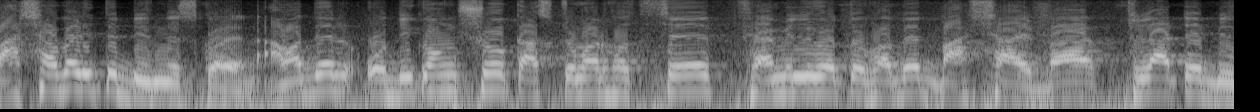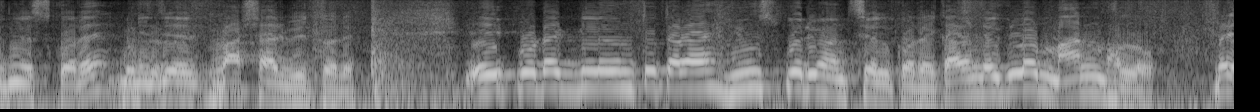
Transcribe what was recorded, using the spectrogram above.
বাসা বাড়িতে বিজনেস করেন আমাদের অধিকাংশ কাস্টমার হচ্ছে ফ্যামিলিগতভাবে বাসায় বা ফ্ল্যাটে বিজনেস করে নিজের বাসার ভিতরে। এই প্রোডাক্টগুলো কিন্তু তারা হিউজ পরিমাণ সেল করে কারণ এগুলোর মান ভালো। ভাই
